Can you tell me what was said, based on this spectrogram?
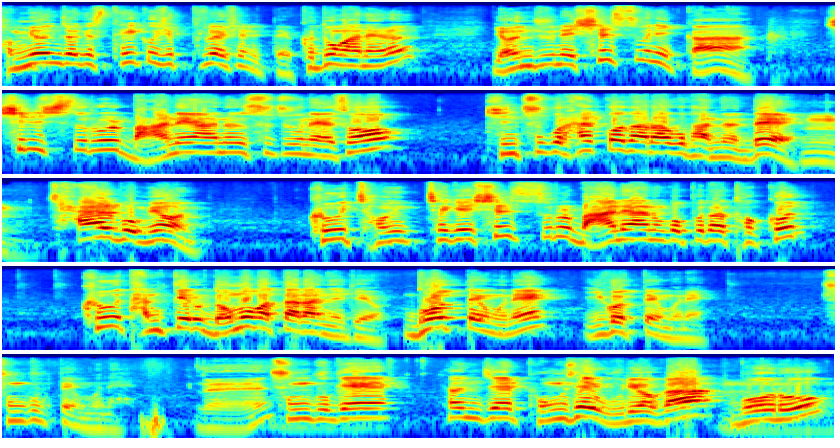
전면적인 스태그플레이션이 있대요. 그동안에는 연준의 실수니까 실수를 만회하는 수준에서 긴축을 할 거다라고 봤는데 음. 잘 보면 그 정책의 실수를 만회하는 것보다 더 큰 그 단계로 넘어갔다라는 얘기예요. 무엇 때문에? 이것 때문에. 중국 때문에. 네. 중국의 현재 봉쇄 우려가 뭐로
